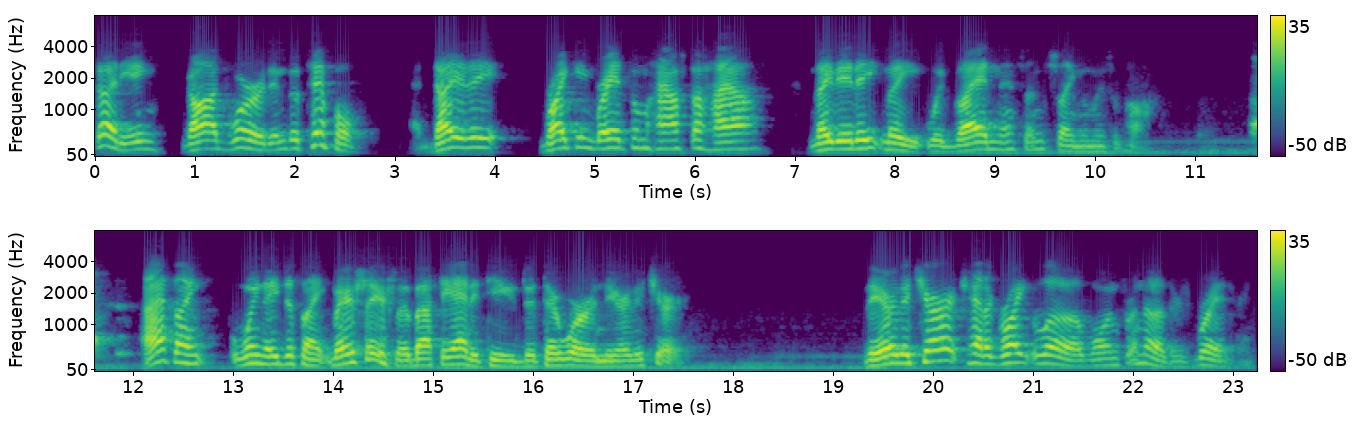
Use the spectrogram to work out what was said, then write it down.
studying God's Word in the temple, and daily breaking bread from house to house. They did eat meat with gladness and singleness of heart. I think we need to think very seriously about the attitude that there were in the early church. The early church had a great love one for another's brethren.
